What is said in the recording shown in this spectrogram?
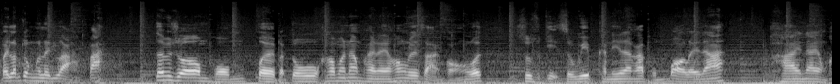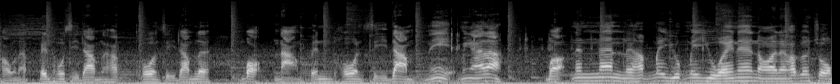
ไปรับชมกันเลยดีกว่าไปท่านผู้ชมผมเปิดประตูเข้ามานั่งภายในห้องโดยสารของรถ Suzuki Swift คันนี้นะครับ ผมบอกเลยนะ ภายในของเขานะเป็นโทนสีดำนะครับ โทนสีดำเลย เบาะหนังเป็นโทนสีดำนี่ไม่ไงล่ะเบาะแน่นๆเลยครับไม่ยุบไม่ย้วยแน่นอนนะครับท่านผู้ชม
